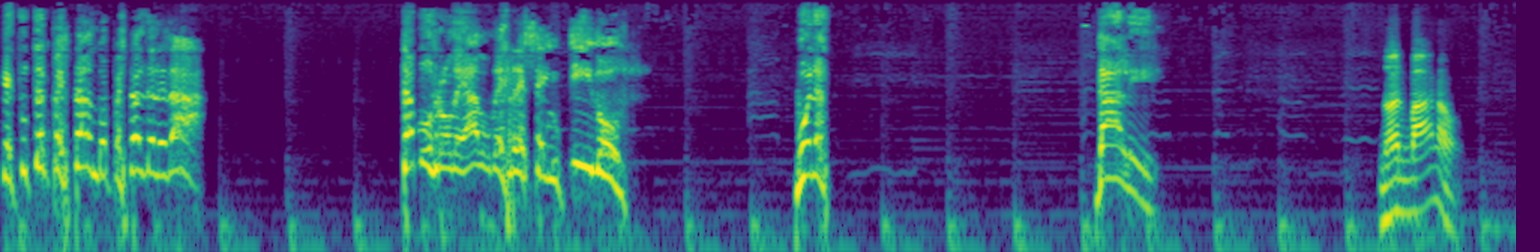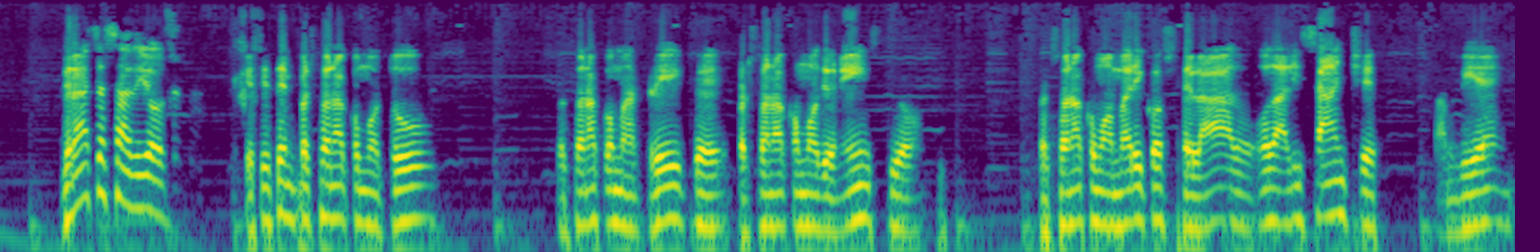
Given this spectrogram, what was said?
que tú estás empezando a pesar de la edad. Estamos rodeados de resentidos. Buenas. Dale. No, hermano. Gracias a Dios que existen personas como tú, personas como Enrique, personas como Dionisio, personas como Américo Celado o Dalí Sánchez también,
